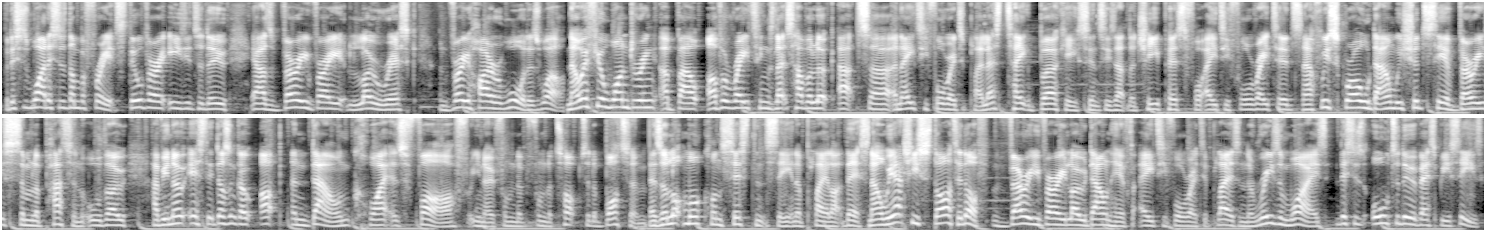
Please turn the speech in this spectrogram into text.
But this is why this is number three. It's still very easy to do. It has very, very low risk and very high reward as well. Now, if you're wondering about other ratings, let's have a look at uh, an 84 rated play. Let's take Berkey since he's at the cheapest for 84 rated. Now, if we scroll down, we should see a very similar pattern. Although, have you noticed it doesn't go up and down quite as far, you know, from the from the top to the bottom. There's a lot more consistency in a play like this. Now, we actually started off very, very low down here for 84 rated players, and the reason why is this is all to do with SBCs.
